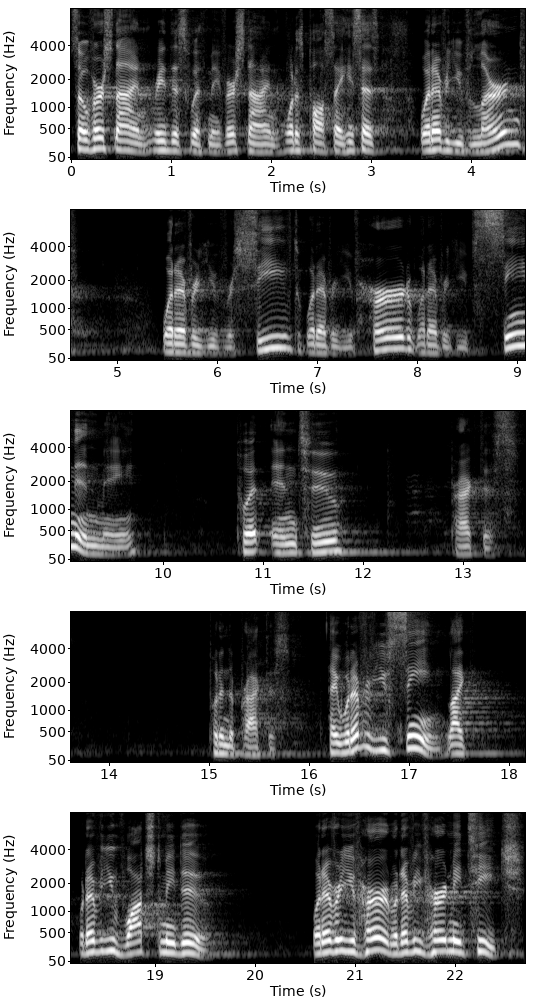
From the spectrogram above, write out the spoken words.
So, verse 9, read this with me. Verse 9, what does Paul say? He says, Whatever you've learned, whatever you've received, whatever you've heard, whatever you've seen in me, put into practice. Put into practice. Hey, whatever you've seen, like whatever you've watched me do, whatever you've heard, whatever you've heard me teach,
